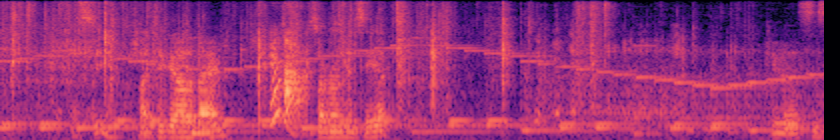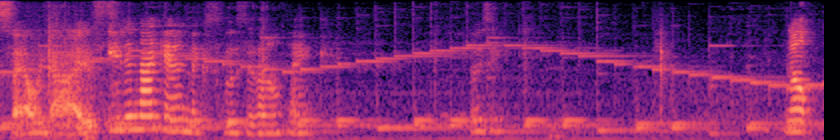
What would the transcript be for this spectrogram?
Let's see. Should I take it out of the bag Yeah. so everyone can see it? Okay, this is Sally, guys. You did not get an exclusive, I don't think. Let me see. Nope.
